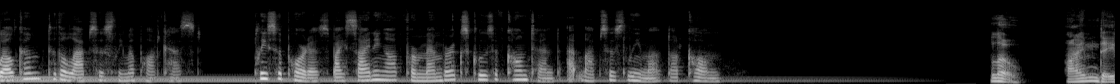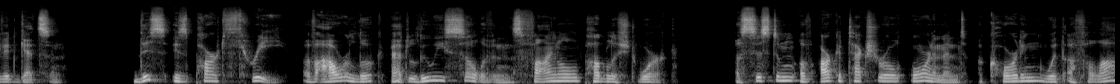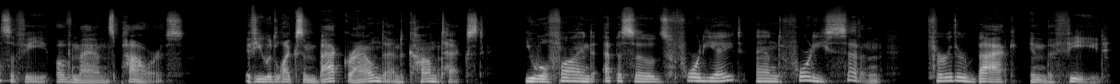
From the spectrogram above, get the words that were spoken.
Welcome to the Lapsus Lima podcast. Please support us by signing up for member exclusive content at lapsuslima.com. Hello, I'm David Gersten. This is part three of our look at Louis Sullivan's final published work, A System of Architectural Ornament According with a Philosophy of Man's Powers. If you would like some background and context, you will find episodes 48 and 47 further back in the feed.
